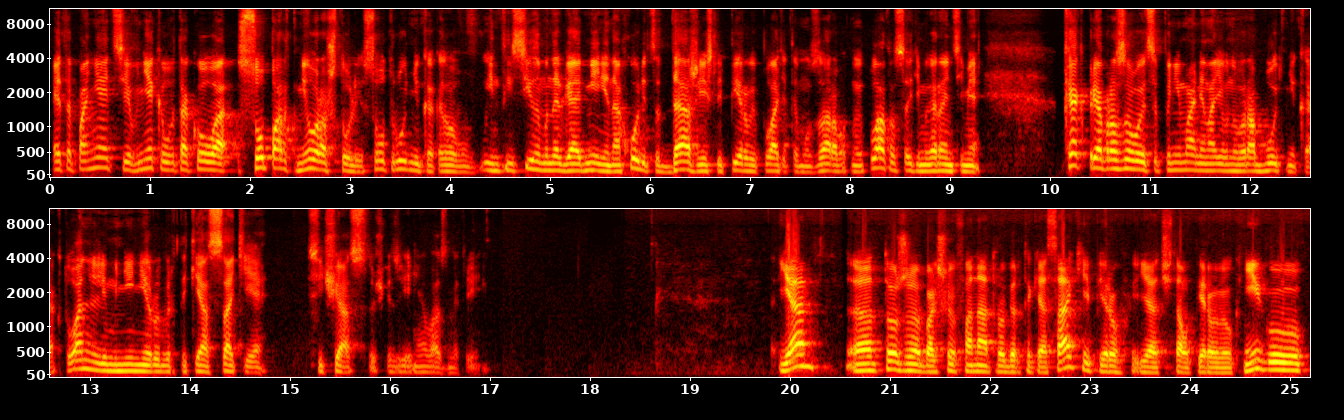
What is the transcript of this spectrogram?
это понятие в некого такого сопартнера, что ли, сотрудника, который в интенсивном энергообмене находится, даже если первый платит ему заработную плату с этими гарантиями, Как преобразовывается понимание наемного работника? Актуально ли мнение Роберта Киосаки сейчас с точки зрения вас, Дмитрий? Я э, тоже большой фанат Роберта Киосаки. Первых, я читал первую его книгу,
